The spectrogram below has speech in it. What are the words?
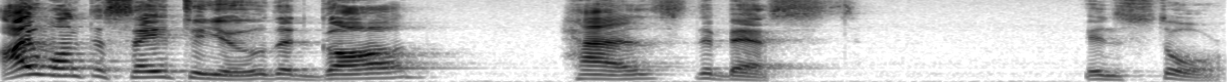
I want to say to you that God has the best in store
